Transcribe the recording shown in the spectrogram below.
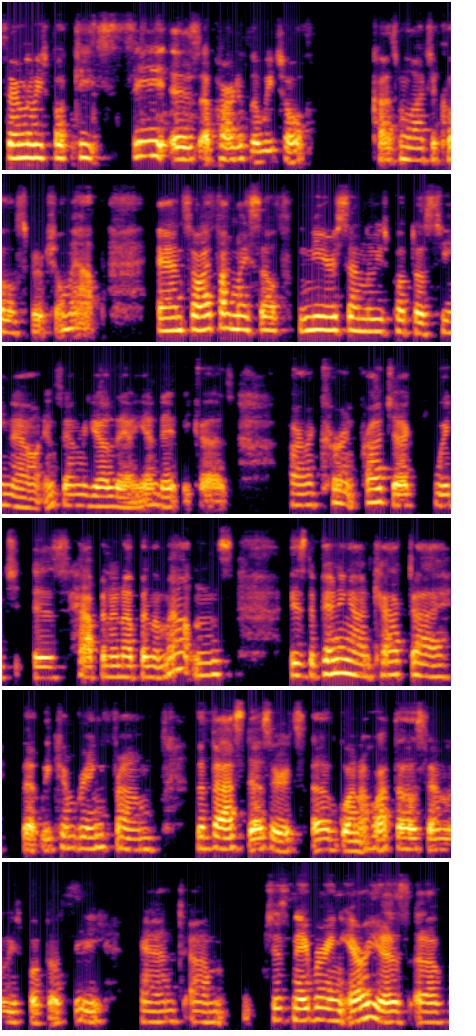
San Luis Potosi is a part of the Huichol cosmological spiritual map. And so I find myself near San Luis Potosi now in San Miguel de Allende because our current project, which is happening up in the mountains, is depending on cacti that we can bring from the vast deserts of Guanajuato, San Luis Potosi, and um, just neighboring areas of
